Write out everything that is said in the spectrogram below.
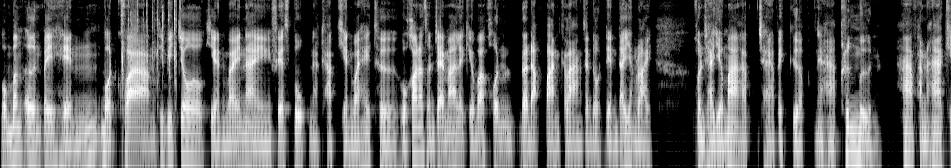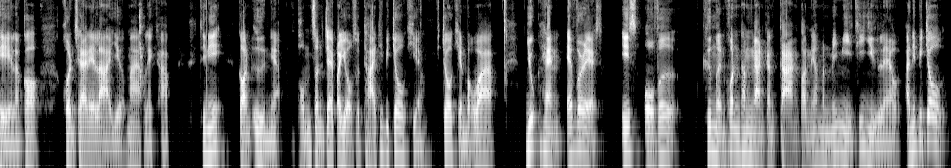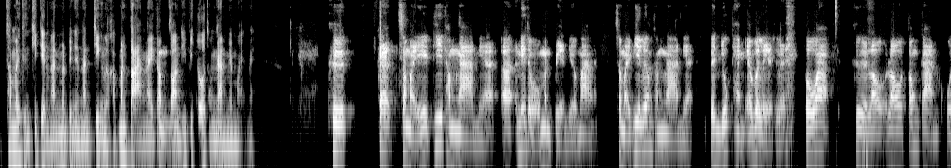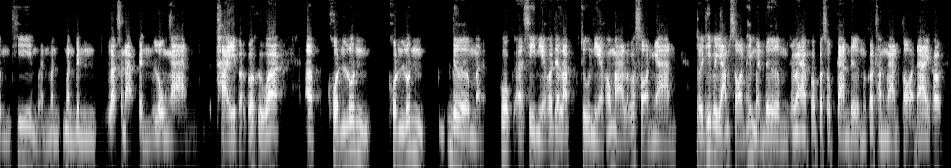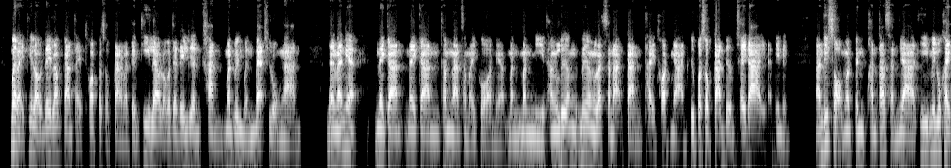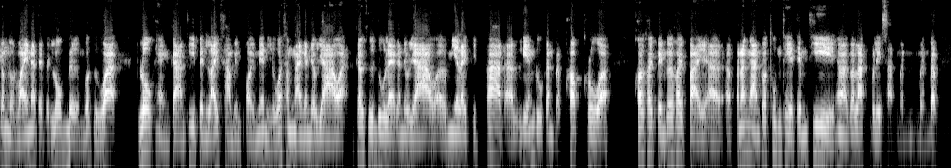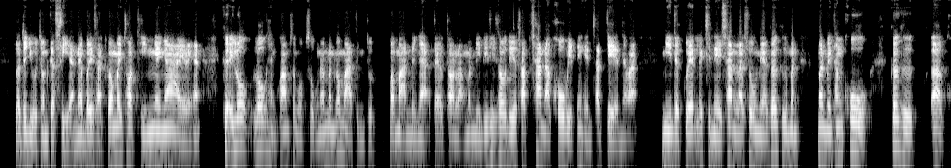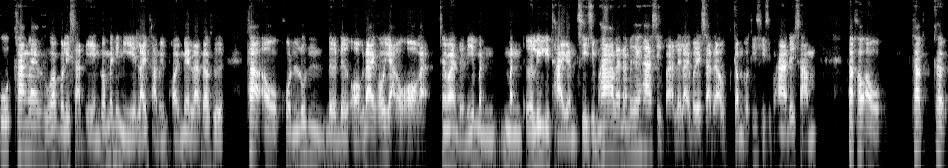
ผมบังเอิญไปเห็นบทความที่พี่โจเขียนไว้ใน Facebook นะครับเขียนไว้ให้เธอ หัวข้อน่าสนใจมากเลยเกี่ยวว่าคนระดับปานกลางจะโดดเด่นได้อย่างไร คนแชร์เยอะมากครับ แชร์ไปเกือบเนะฮะครึ่งหมื่น 5,500K แล้วก็ คนแชร์ในไลน์เยอะมากเลยครับ ทีนี้ก่อนอื่นเนี่ยผมสนใจประโยคสุดท้ายที่พี่โจเขียนพี่โจเขียนบอกว่า ยุคแห่ง average is over คือเหมือนคนทำงานกลางๆ ตอนนี้มันไม่มีที่ยืนแล้ว อันนี้พี่โจทำไมถึงคิดอย่างนั้นมันเป็นอย่างนั้นจริงเหรอครับ มันต่างไงกับตอนที่พี่โจทำงานใหม่ๆไหมคือแต่สมัยพี่ทำงานเนี่ยเอ่ออันนี้จะบอกว่ามันเปลี่ยนเยอะมากนะสมัยพี่เริ่มทำงานเนี่ยเป็นยุคแห่ง average เลย เพราะว่า คือเราเราต้องการคนที่เหมือนมันมันเป็นลักษณะเป็นโรงงานไทป์ก็คือว่าคนรุ่นคนรุ่นเดิมอะพวกซีเนียเขาจะรับจูเนียเข้ามาแล้วก็สอนงาน โดยที่พยายามสอนให้เหมือนเดิมใช่ไหมครับเพราะประสบการณ์เดิมมันก็ทำงานต่อได้เขาเมื่อไหร่ที่เราได้รับการถ่ายทอดประสบการณ์มาเต็มที่แล้วเราก็จะได้เลื่อนขั้น มันเป็นเหมือนแบตโรงงาน ดังนั้นเนี่ยในการในการทำงานสมัยก่อนเนี่ยมันมันมีทั้งเรื่องเรื่องลักษณะการถ่ายทอดงาน คือประสบการณ์เดิมใช้ได้ อันที่หนึ่ง อันที่สองมันเป็นพันธสัญญาที่ไม่รู้ใครกำหนดไว้นะแต่เป็นโลกเดิมก็คือว่าโลกแห่งการที่เป็น lifetime employment หรือว่าทำงานกันยาวๆอะก็คือดูแลกันยาวๆเออมีอะไรผิดพลาดอะเลี้ยงดูกันแบบครอบครัว ค่อยๆเป็นค่อย ๆ ไปอ่าพนักงานก็ทุ่มเทเต็มที่ใช่ไหมก็รักบริษัทเหมือนเหมือนแบบ เราจะอยู่จนเกษียณเนี่ยบริษัทก็ไม่ทอดทิ้งง่ายๆอะไรเงี้ยคือไอ้โลกโลกแห่งความสงบสุขนั้นมันก็มาถึงจุดประมาณหนึ่งอะแต่ตอนหลังมันมีดิจิทัลดิสรัปชันอะโควิดเนี่ยเห็นชัดเจนใช่ไหมมี the great resignation แล้วช่วงเนี้ยก็คือมันมันเป็นทั้งคู่ ก็คือคู่ข้างแรกก็คือว่าบริษัทเองก็ไม่ได้มี lifetime employment แล้วก็คือ ถ้าเอาคนรุ่นเดินเดินออกได้เขาอยากเอาออกอะใช่ไหมเดี๋ยวนี้มันมัน early retire กัน 45 แล้วนะไม่ใช่ 50 อะหลายๆ บริษัทเอากำหนดที่ 45 ด้วยซ้ำถ้าเขาเอาถ้า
